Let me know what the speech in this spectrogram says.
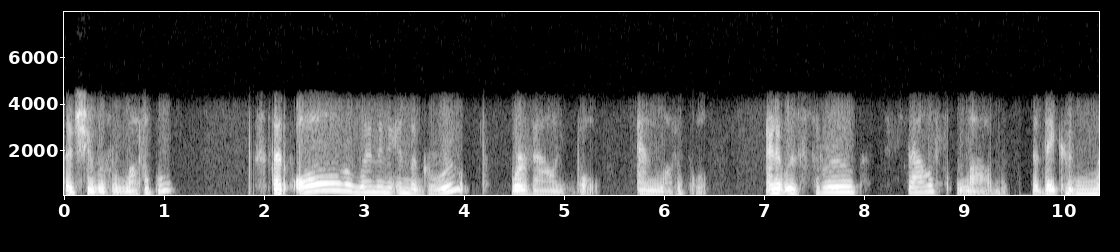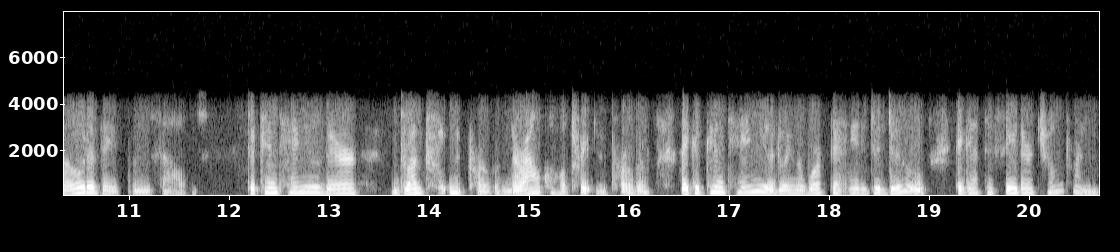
that she was lovable, that all the women in the group were valuable and lovable. And it was through self love that they could motivate themselves to continue their drug treatment program, their alcohol treatment program. They could continue doing the work they needed to do to get to see their children.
